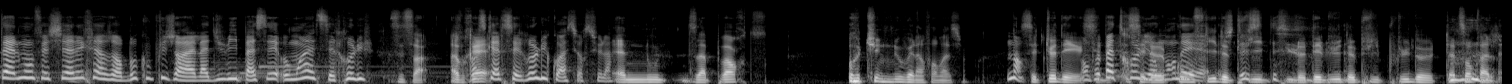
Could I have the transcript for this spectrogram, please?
tellement fait chier à l'écrire, genre beaucoup plus. Genre, elle a dû y passer. Au moins, elle s'est relue. C'est ça. Je Après, pense qu'elle s'est relue, quoi, sur celui-là. elle nous apporte aucune nouvelle information. Non. C'est que des. On peut pas trop lui en le demander. conflit te- depuis le début, depuis plus de 400 pages.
